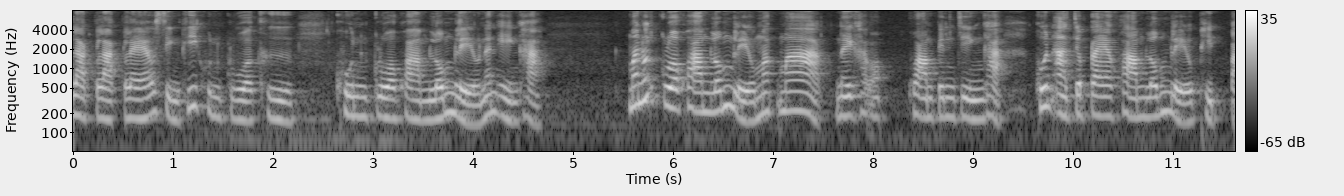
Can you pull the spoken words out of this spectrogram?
หลักๆแล้วสิ่งที่คุณกลัวคือ คุณกลัวความล้มเหลวนั่นเองค่ะ มนุษย์กลัวความล้มเหลวมากๆ ในความเป็นจริงค่ะ คุณอาจจะแปลความล้มเหลวผิดไป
